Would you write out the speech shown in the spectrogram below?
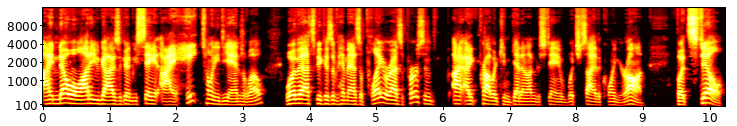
I know a lot of you guys are going to be saying, I hate Tony DeAngelo, whether that's because of him as a player or as a person, I, I probably can get an understanding which side of the coin you're on. But still,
